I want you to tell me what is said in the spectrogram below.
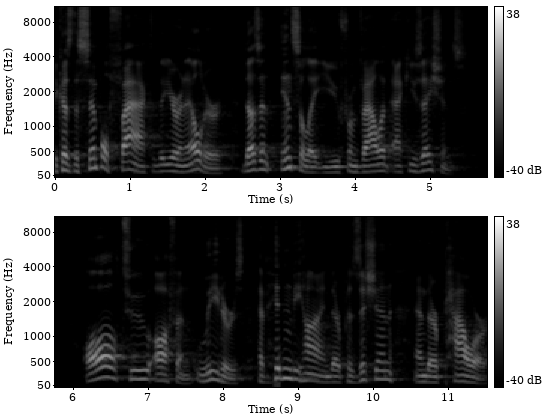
Because the simple fact that you're an elder doesn't insulate you from valid accusations. All too often, leaders have hidden behind their position and their power.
